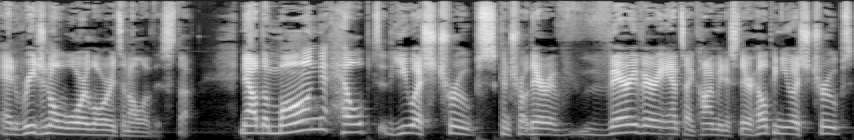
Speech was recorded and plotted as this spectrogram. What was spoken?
and regional warlords and all of this stuff. Now, the Hmong helped the U.S. troops control, they're very, very anti-communist. They're helping U.S. troops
